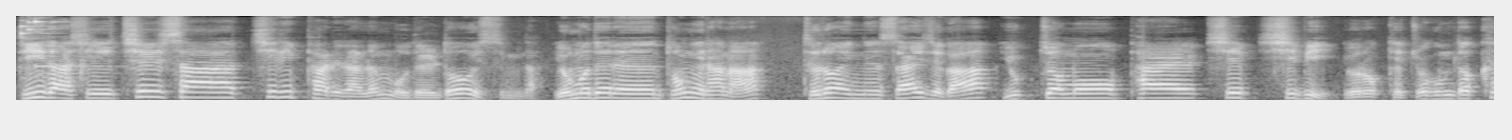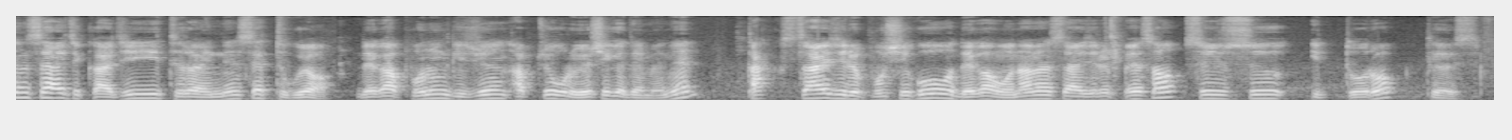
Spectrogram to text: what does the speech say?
D-74728이라는 모델도 있습니다. 이 모델은 동일 하나 들어있는 사이즈가 6.5, 8, 10, 12 이렇게 조금 더 큰 사이즈까지 들어있는 세트고요. 내가 보는 기준 앞쪽으로 여시게 되면은 딱 사이즈를 보시고 내가 원하는 사이즈를 빼서 쓸 수 있도록 되어 있습니다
